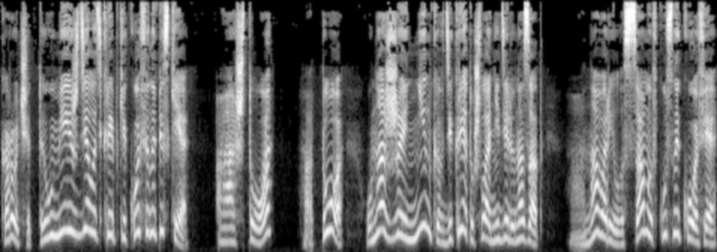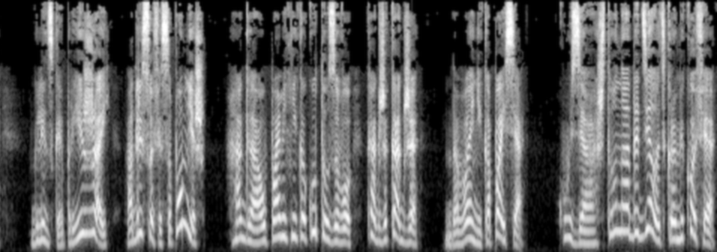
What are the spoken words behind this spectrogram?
Короче, ты умеешь делать крепкий кофе на песке». «А что?» «А то! У нас же Нинка в декрет ушла неделю назад. Она варила самый вкусный кофе. Глинская, приезжай. Адрес офиса помнишь? Ага, у памятника Кутузову. Как же, как же. Давай, не копайся. Кузя, а что надо делать, кроме кофе?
